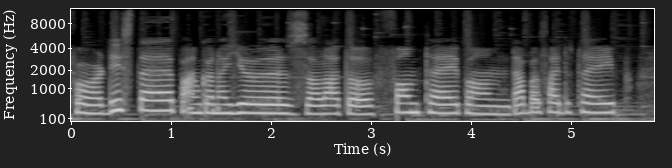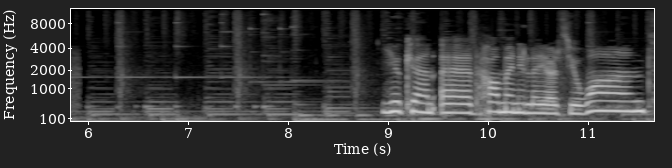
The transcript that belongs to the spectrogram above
For this step I'm gonna use a lot of foam tape and double-sided tape. You can add how many layers you want,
